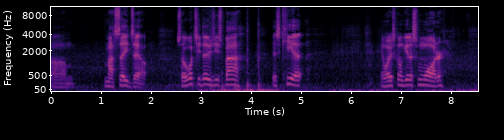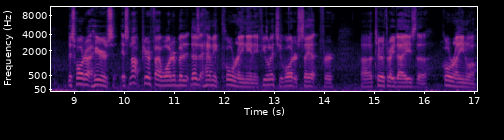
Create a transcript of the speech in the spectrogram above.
um, my seeds out. So what you do is you just buy this kit and we're just going to get us some water this water right here is it's not purified water but it doesn't have any chlorine in it. If you let your water set for uh, two or three days the chlorine will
